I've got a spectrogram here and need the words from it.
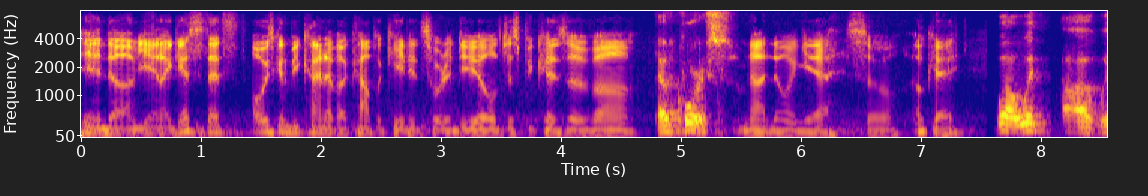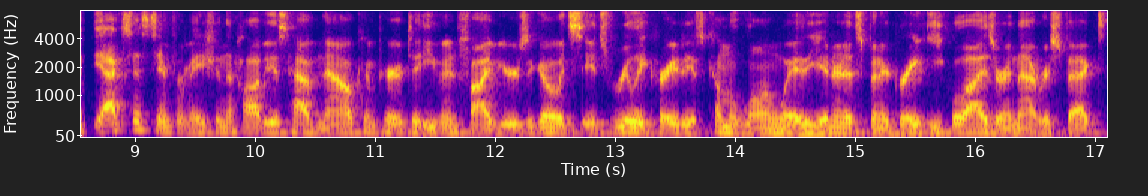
and um, yeah, and I guess that's always going to be kind of a complicated sort of deal, just because of um, of course I'm not knowing. Yeah, so okay. Well, with uh, with the access to information that hobbyists have now compared to even five years ago, it's it's really crazy. It's come a long way. The internet's been a great equalizer in that respect,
